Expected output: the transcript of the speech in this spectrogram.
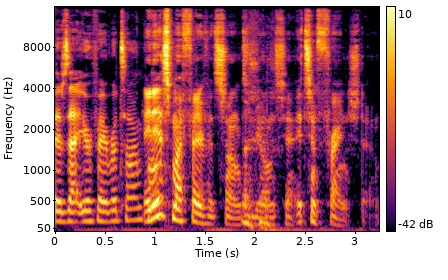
Is that your favorite song? It Paul? is my favorite song, to be honest. Yeah, it's in French, though.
